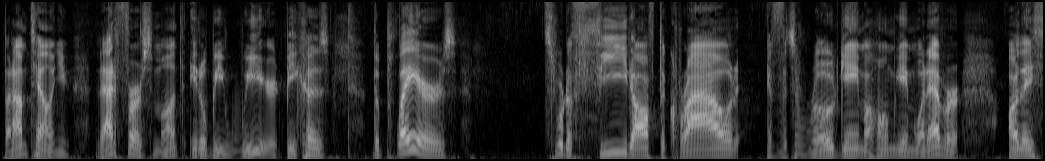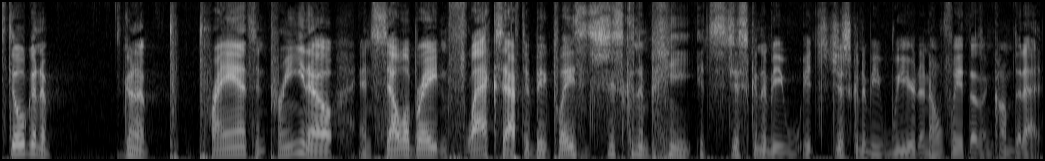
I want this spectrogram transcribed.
But I'm telling you, that first month it'll be weird because the players sort of feed off the crowd if it's a road game, a home game, whatever, are they still gonna gonna prance and pre, you know, and celebrate and flex after big plays? It's just gonna be, it's just gonna be, it's just gonna be weird, and hopefully it doesn't come to that.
